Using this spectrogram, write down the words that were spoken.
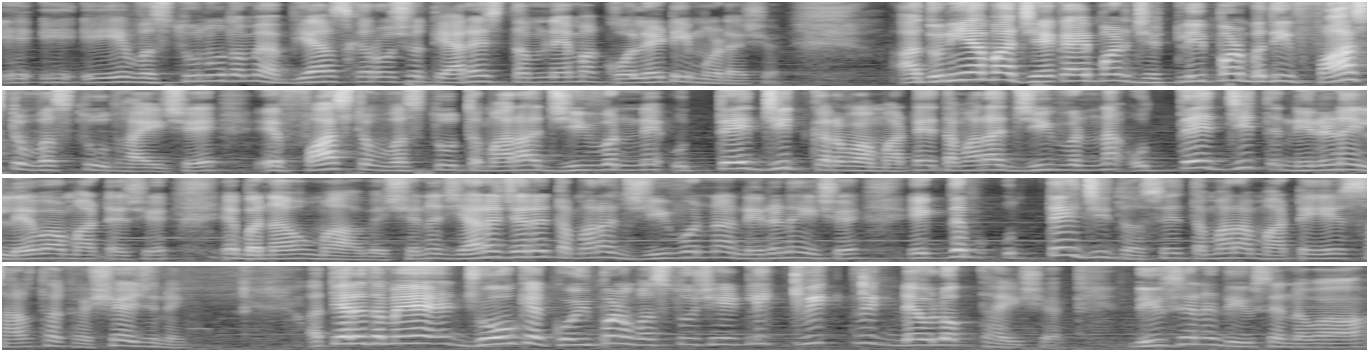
એ, એ- વસ્તુનો તમે અભ્યાસ કરો છો ત્યારે જ તમને એમાં ક્વોલિટી મળે છે. આ દુનિયામાં જે કાંઈ પણ જેટલી પણ બધી ફાસ્ટ વસ્તુ થાય છે, એ ફાસ્ટ વસ્તુ તમારા જીવનને ઉત્તેજિત કરવા માટે, તમારા જીવનના ઉત્તેજિત નિર્ણય લેવા માટે છે, એ બનાવવામાં આવે છે. અને જ્યારે જ્યારે તમારા જીવનના નિર્ણય છે, એકદમ ઉત્તેજિત હશે, તમારા માટે એ સાર્થક હશે જ નહીં. અત્યારે તમે જોવો કે કોઈ પણ વસ્તુ છે એટલી ક્વિક ક્વિક ડેવલપ થાય છે. દિવસે ને દિવસે નવા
